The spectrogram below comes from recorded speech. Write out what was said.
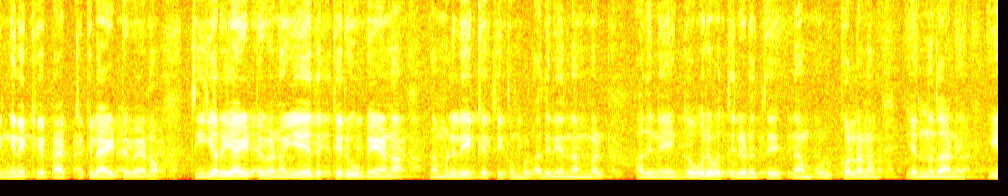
എങ്ങനെയൊക്കെ പ്രാക്ടിക്കലായിട്ട് വേണോ തിയറി ആയിട്ട് വേണോ ഏതൊക്കെ രൂപേണ നമ്മളിലേക്ക് എത്തിക്കുമ്പോൾ അതിനെ നമ്മൾ അതിനെ ഗൗരവത്തിലെടുത്ത് നാം ഉൾക്കൊള്ളണം എന്നതാണ് ഈ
